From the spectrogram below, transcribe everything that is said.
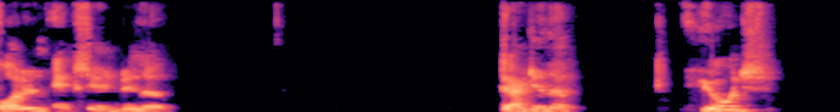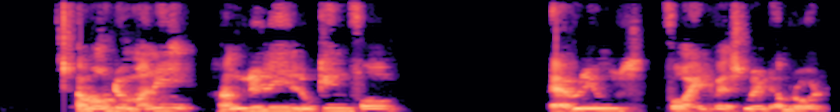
foreign exchange reserve. That is a huge amount of money hungrily looking for avenues for investment abroad.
